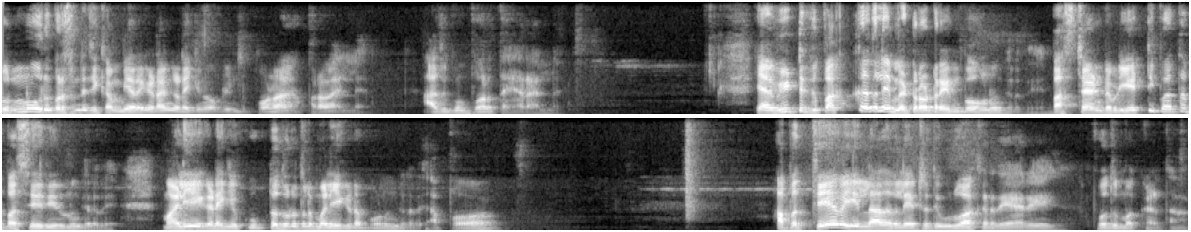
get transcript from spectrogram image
தொண்ணூறு பர்சன்டேஜ் கம்மியான இடம் கிடைக்கணும் அப்படின்ட்டு போனால் பரவாயில்ல. அதுக்கும் போகிற தயாராக இல்லை. என் வீட்டுக்கு பக்கத்தில் மெட்ரோ ட்ரெயின் போகணுங்கிறது பஸ் ஸ்டாண்ட் அப்படி எட்டி பார்த்தா பஸ் ஏறிடணுங்கிறது மளிகை கடைக்கு கூப்பிட்ட தூரத்தில் மளிகை கடை போகணுங்கிறது. அப்போது அப்போ தேவையில்லாத விளையாட்டத்தை உருவாக்குறது யார்? பொதுமக்கள் தான்.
